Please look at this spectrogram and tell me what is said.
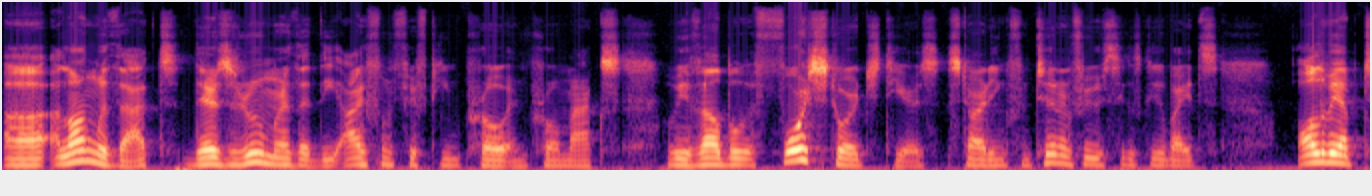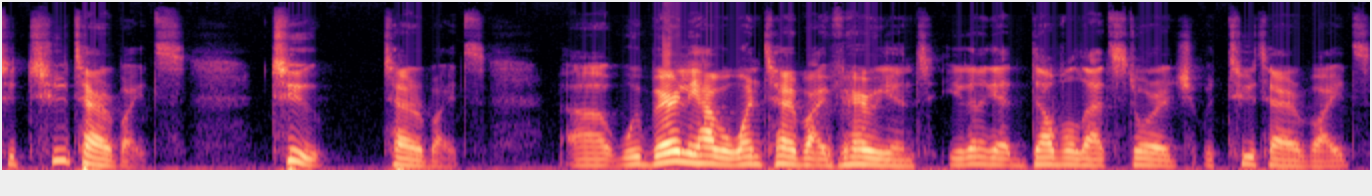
uh, along with that, there's a rumor that the iPhone 15 Pro and Pro Max will be available with four storage tiers, starting from 256 gigabytes all the way up to 2 terabytes. 2 terabytes. Uh, we barely have a 1 terabyte variant. You're to get double that storage with 2 terabytes.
